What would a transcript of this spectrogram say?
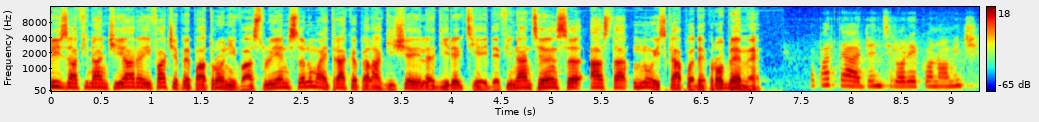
Criza financiară îi face pe patronii vasluieni să nu mai treacă pe la ghișeele Direcției de Finanțe, însă asta nu îi scapă de probleme. O parte a agenților economici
